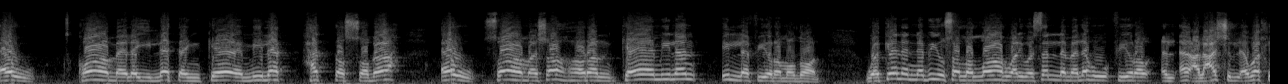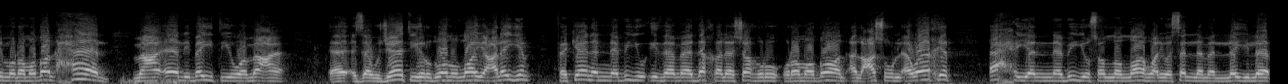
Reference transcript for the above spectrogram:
أو قام ليلة كاملة حتى الصباح أو صام شهرا كاملا إلا في رمضان. وكان النبي صلى الله عليه وسلم له في العشر الأواخر من رمضان حال مع آل بيته ومع آه، زوجاته رضوان الله عليهم. فكان النبي إذا ما دخل شهر رمضان العشر الأواخر أحيا النبي صلى الله عليه وسلم الليل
